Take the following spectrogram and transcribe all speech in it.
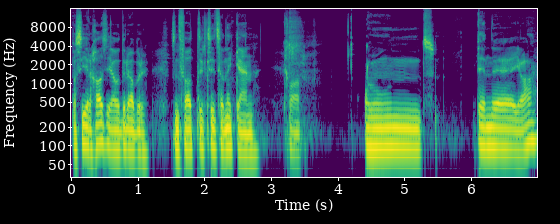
passieren kann es ja, oder? Aber sein Vater sieht es halt nicht gerne. Klar. Und dann, äh, ja,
